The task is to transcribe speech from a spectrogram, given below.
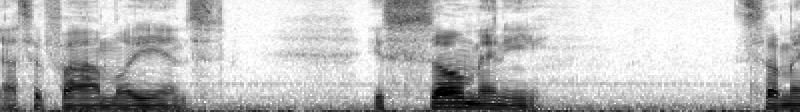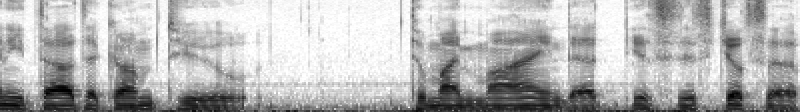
as a family, and it's so many, so many thoughts that come to to my mind that it's it's just a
